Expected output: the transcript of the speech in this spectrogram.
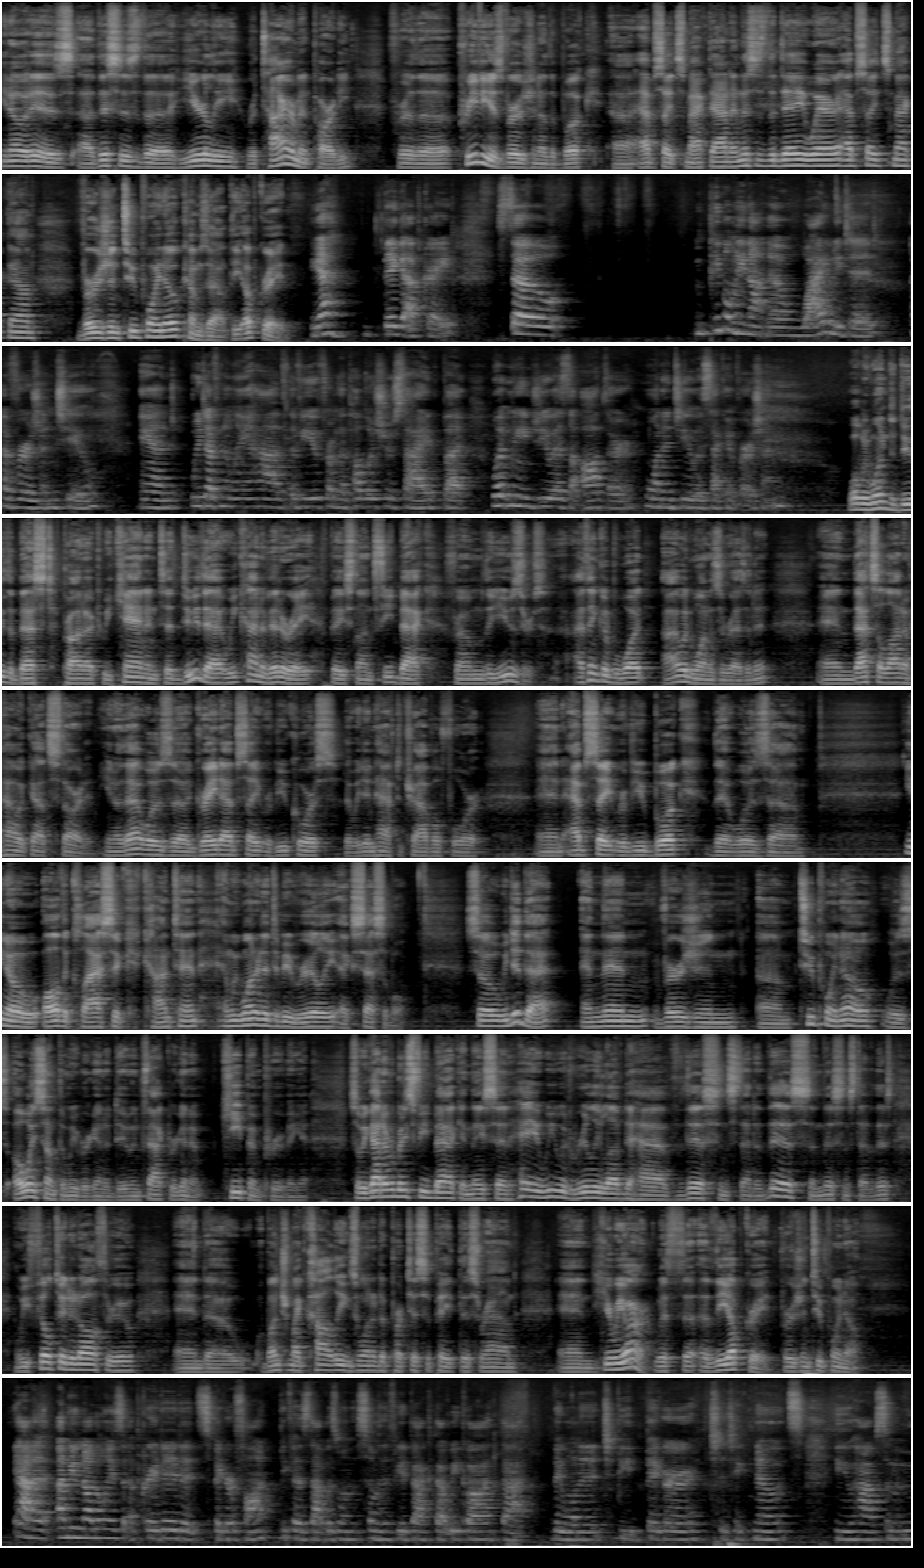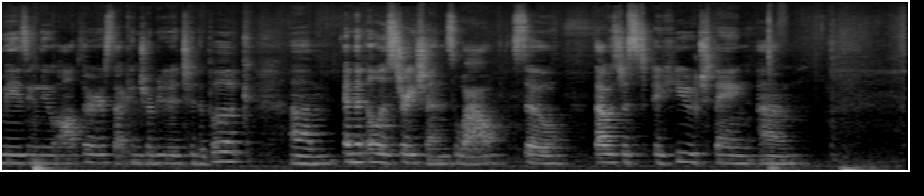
You know, it is. Uh, this is the yearly retirement party for the previous version of the book, uh, AbSite Smackdown, and this is the day where AbSite Smackdown version 2.0 comes out, the upgrade. Yeah, big upgrade. So, people may not know why we did a version 2 and we definitely have a view from the publisher side, but what made you as the author want to do a second version? Well, we wanted to do the best product we can, and to do that, we kind of iterate based on feedback from the users. I think of what I would want as a resident, and that's a lot of how it got started. You know, that was a great AbSite review course that we didn't have to travel for, an AbSite review book that was. Um, you know, all the classic content, and we wanted it to be really accessible. So we did that, and then version um, 2.0 was always something we were going to do. In fact, we're going to keep improving it. So we got everybody's feedback, and they said, hey, we would really love to have this instead of this, and this instead of this. And we filtered it all through, and uh, a bunch of my colleagues wanted to participate this round. And here we are with uh, the upgrade, version 2.0. Yeah, I mean, not only is it upgraded, it's bigger font because that was one some of the feedback that we got that they wanted it to be bigger to take notes. You have some amazing new authors that contributed to the book, um, and the illustrations. Wow! So that was just a huge thing. Um,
